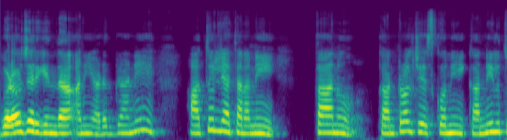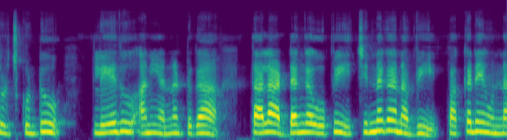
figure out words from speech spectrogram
గొడవ జరిగిందా? అని అడగగానే అతుల్య తనని తాను కంట్రోల్ చేసుకొని కన్నీళ్ళు తుడుచుకుంటూ లేదు అని అన్నట్టుగా తల అడ్డంగా ఊపి చిన్నగా నవ్వి పక్కనే ఉన్న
